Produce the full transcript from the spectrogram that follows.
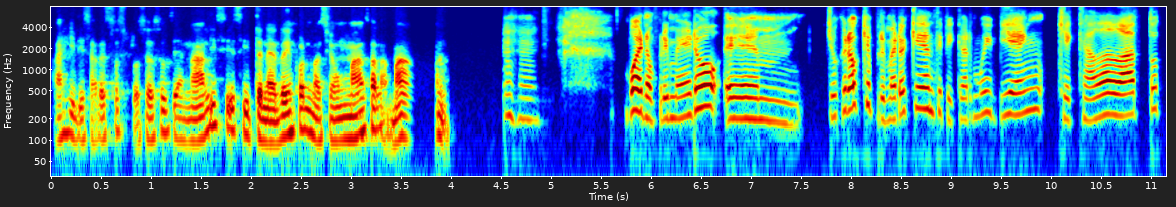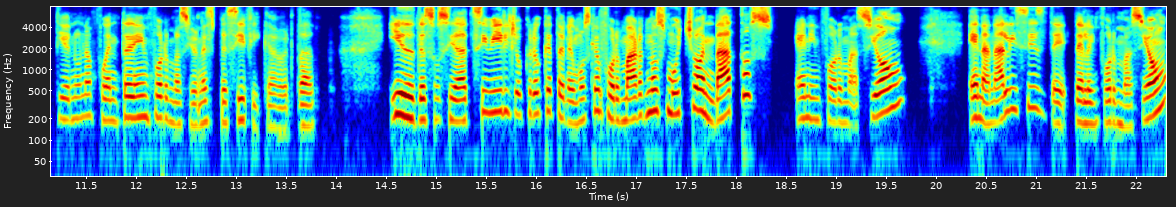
agilizar estos procesos de análisis y tener la información más a la mano? Bueno, primero, em, yo creo que primero hay que identificar muy bien que cada dato tiene una fuente de información específica, ¿verdad? Y desde sociedad civil yo creo que tenemos que formarnos mucho en datos en información, en análisis de, la información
